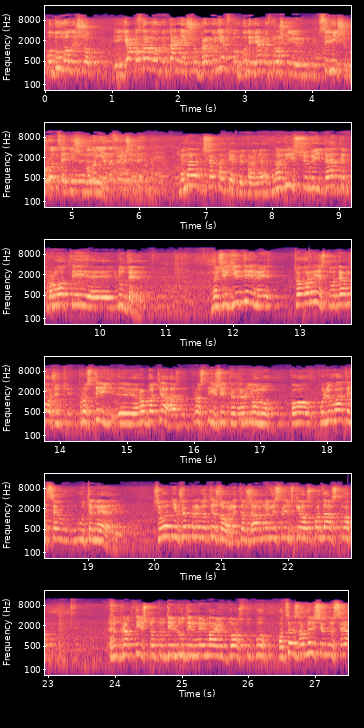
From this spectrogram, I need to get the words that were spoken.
подумали, що я поставив питання, що браконьєрством будемо якось трошки сильніше боротися, ніж воно є на сьогоднішній день. Мене ще таке питання. Навіщо ви йдете проти е, людей? Значить, єдине товариство, де можуть простий е, роботяга, простий житель району по- полювати, це у Темері. Сьогодні вже приватизоване державне мисливське господарство. Практично туди люди не мають доступу. Оце залишилося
